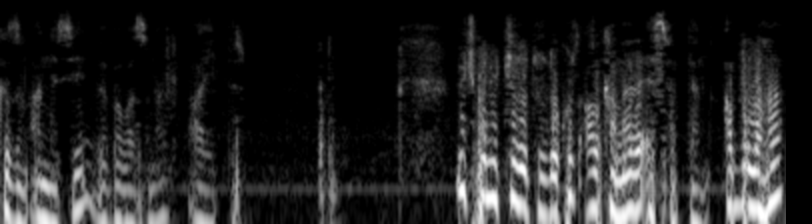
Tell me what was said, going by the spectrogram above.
kızın annesi ve babasına aittir. 3339 Alkame ve Esvet'ten Abdullah'a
